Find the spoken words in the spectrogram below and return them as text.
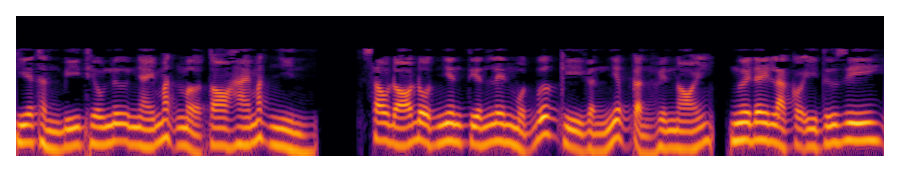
kia thần bí thiếu nữ nháy mắt mở to hai mắt nhìn. Sau đó đột nhiên tiến lên một bước kỳ gần nhiếp cẩn huyên nói, ngươi đây là có ý tứ gì?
